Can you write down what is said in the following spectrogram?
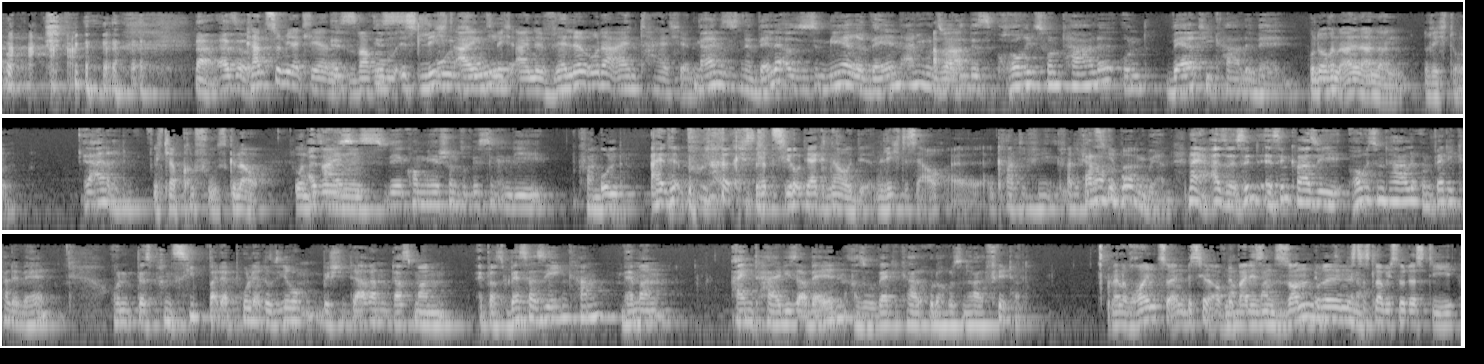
Nein, also kannst du mir erklären, warum ist ist Licht so- eigentlich eine Welle oder ein Teilchen? Nein, es ist eine Welle, also es sind mehrere Wellen eigentlich, und Aber- zwar sind es horizontale und vertikale Wellen. Und auch in allen anderen Richtungen. In eine Richtung. Ich glaube konfus, genau. Und Also ist, wir kommen hier schon so ein bisschen in die Quanten. und eine Polarisation, ja genau, Licht ist ja auch äh, quantifi kann auch gebogen werden. Naja, also es sind, es sind quasi horizontale und vertikale Wellen. Und das Prinzip bei der Polarisierung besteht daran, dass man etwas besser sehen kann, wenn man einen Teil dieser Wellen, also vertikal oder horizontal, filtert. Man räumt so ein bisschen auf. Ne? Bei diesen Sonnenbrillen ist genau. es, glaube ich, so, dass die,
